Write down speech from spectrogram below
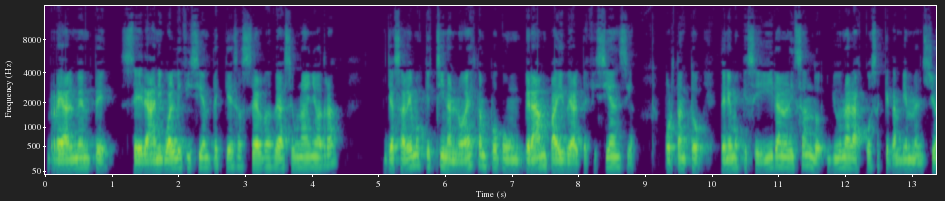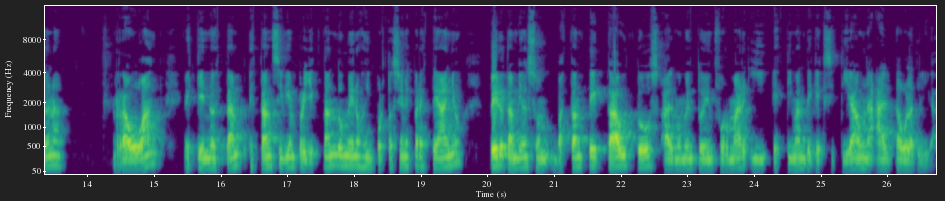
realmente serán igual de eficientes que esas cerdas de hace un año atrás, ya sabemos que China no es tampoco un gran país de alta eficiencia. Por tanto, tenemos que seguir analizando y una de las cosas que también menciona Rabobank es que no están, están si bien proyectando menos importaciones para este año, pero también son bastante cautos al momento de informar y estiman de que existirá una alta volatilidad.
